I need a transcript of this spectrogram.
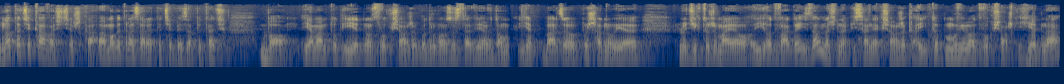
No to ciekawa ścieżka. A mogę teraz Aretę ciebie zapytać? Bo ja mam tu jedną z dwóch książek, bo drugą zostawiłem w domu. Ja bardzo szanuję ludzi, którzy mają i odwagę, i zdolność do napisania książek, a i to mówimy o dwóch książkach. Jedna,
